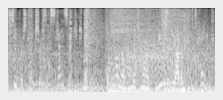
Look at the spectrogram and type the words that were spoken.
superstructure is extensive. I don't know how much more abuse the Autumn can take.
